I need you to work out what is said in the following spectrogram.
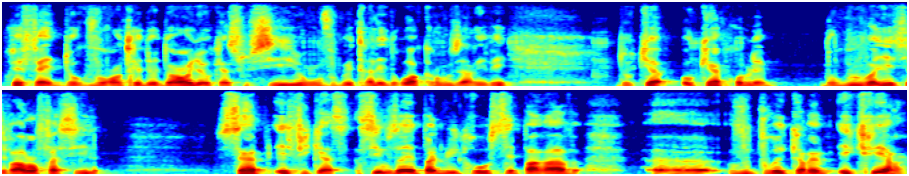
préfaite. Donc vous rentrez dedans, il n'y a aucun souci, on vous mettra les droits quand vous arrivez. Donc il n'y a aucun problème. Donc vous voyez, c'est vraiment facile, simple, efficace. Si vous n'avez pas de micro, c'est pas grave. Euh, vous pourrez quand même écrire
